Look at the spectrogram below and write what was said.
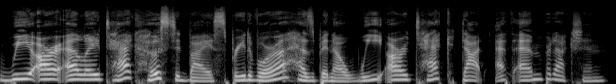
We Are LA Tech, hosted by Espree Devora, has been a We Are WeAreTech.fm production.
